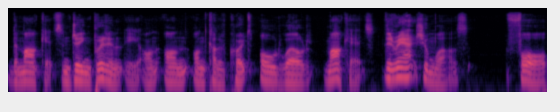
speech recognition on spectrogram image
the markets and doing brilliantly on, on, on kind of quote old world markets, the reaction was for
